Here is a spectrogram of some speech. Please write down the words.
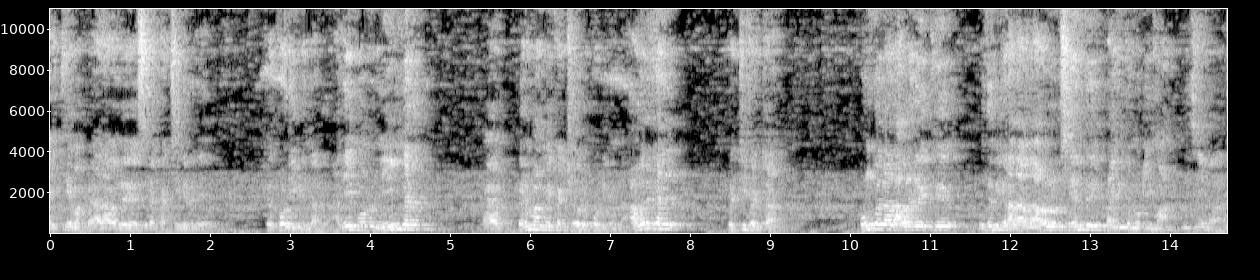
ஐக்கிய மக்கள் அதாவது சில கட்சிகள் இருந்தார்கள் அதே போன்று நீங்கள் பெரும்பான்மை கட்சியோடு போட்டியிடுங்கள். அவர்கள் வெற்றி பெற்றார் உங்களால் அவர்களுக்கு உதவிகள் அதாவது அவர்களோடு சேர்ந்து பயணிக்க முடியுமா? நிச்சயமாக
